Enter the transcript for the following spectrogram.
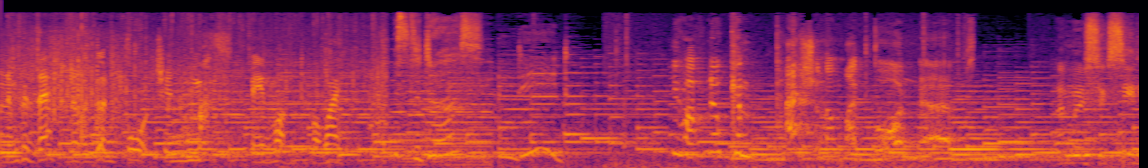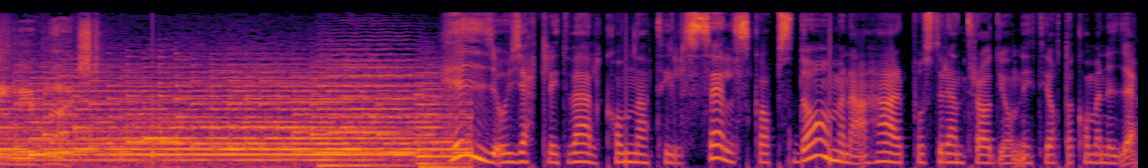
Man in possession of a good fortune must be a wife. Mr. Dawes, indeed. You have no compassion on my poor nerves. I'm most exceedingly obliged. Hej och hjärtligt välkomna till Sällskapsdamerna här på Studentradion 98,9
